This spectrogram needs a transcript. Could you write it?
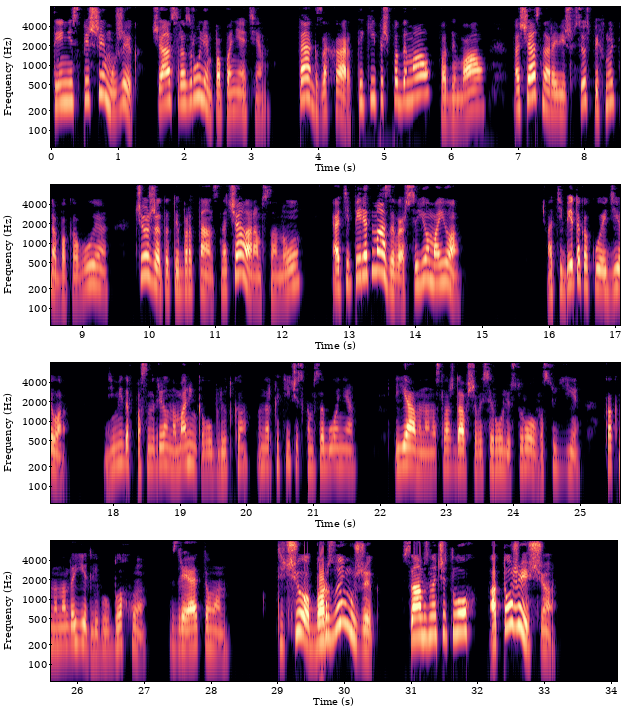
«Ты не спеши, мужик, сейчас разрулим по понятиям. Так, Захар, ты кипиш подымал? Подымал. А сейчас норовишь все спихнуть на боковую. Че же это ты, братан, сначала рамсанул, а теперь отмазываешься, ё-моё!» «А тебе-то какое дело?» Демидов посмотрел на маленького ублюдка в наркотическом загоне, явно наслаждавшегося ролью сурового судьи, как на надоедливую блоху. Зря это он. «Ты чё, борзой мужик? Сам, значит, лох? А тоже еще?»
